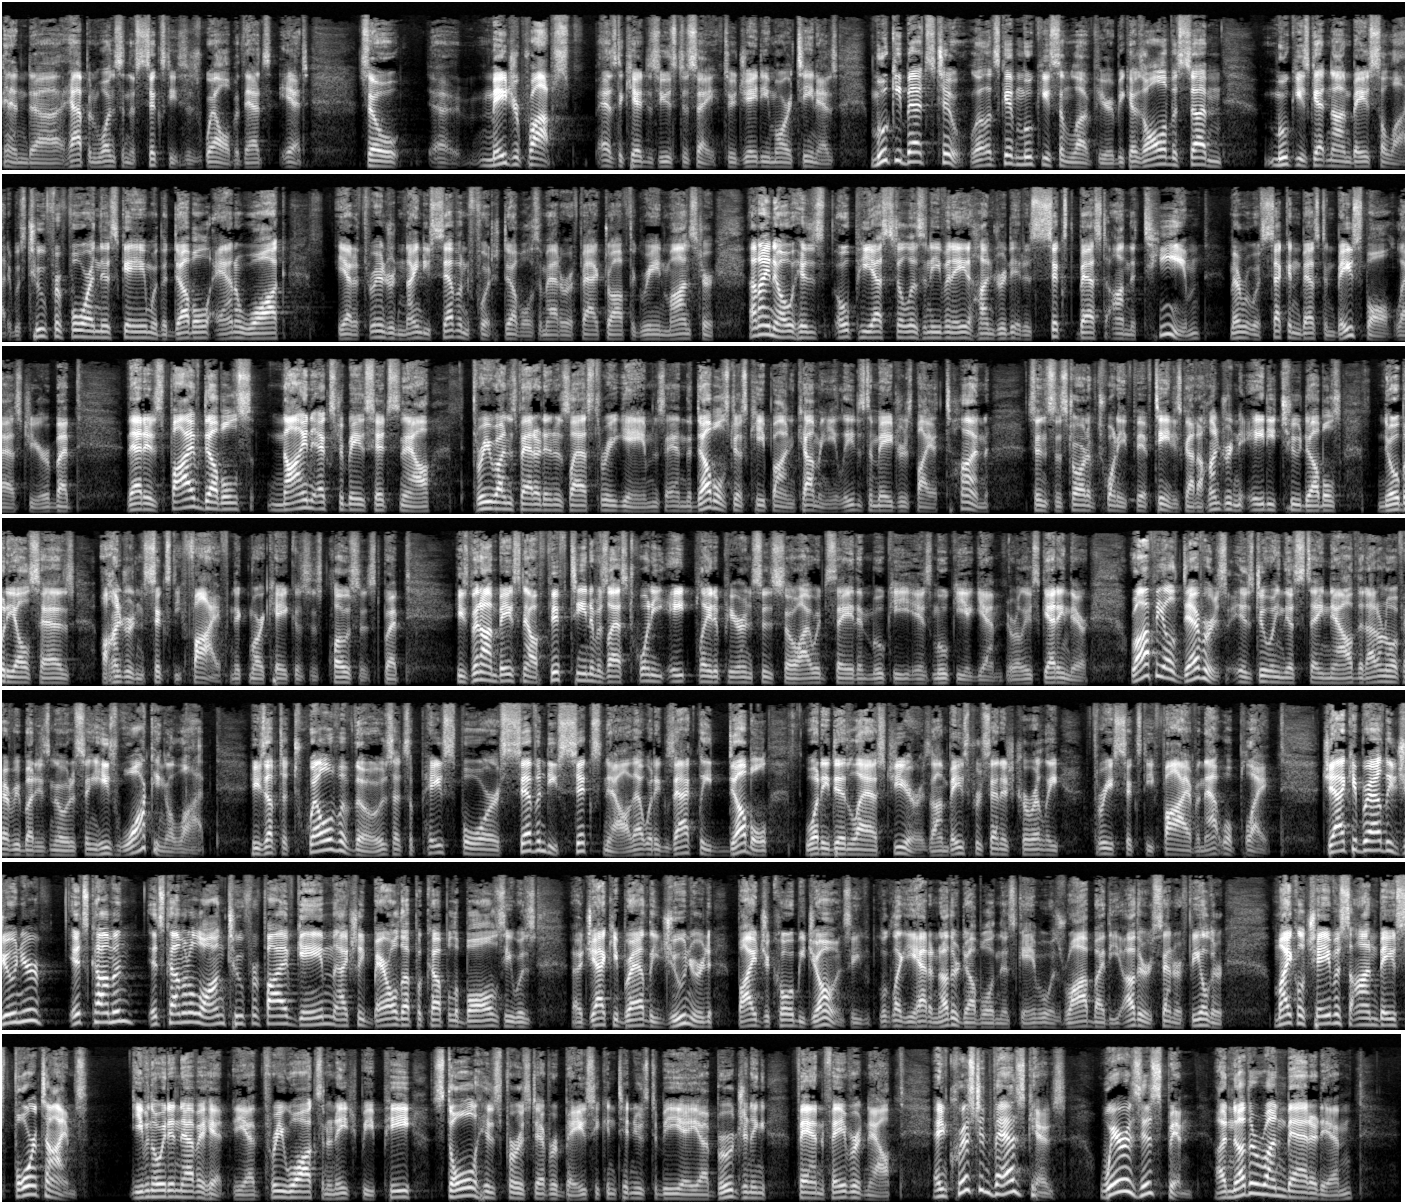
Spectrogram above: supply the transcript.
and uh, it happened once in the 60s as well, but that's it. So uh, major props, as the kids used to say, to JD Martinez. Mookie Betts, too. Well, let's give Mookie some love here because all of a sudden, Mookie's getting on base a lot. It was two for four in this game with a double and a walk. He had a 397 foot double, as a matter of fact, off the green monster. And I know his OPS still isn't even 800. It is sixth best on the team. Remember, it was second best in baseball last year, but that is five doubles, nine extra base hits now, three runs batted in his last three games, and the doubles just keep on coming. He leads the majors by a ton since the start of 2015. He's got 182 doubles. Nobody else has 165. Nick Markakis is his closest, but he's been on base now 15 of his last 28 plate appearances, so I would say that Mookie is Mookie again, or at least getting there. Rafael Devers is doing this thing now that I don't know if everybody's noticing. He's walking a lot. He's up to 12 of those. That's a pace for 76 now. That would exactly double what he did last year. His on base percentage currently 365, and that will play. Jackie Bradley Jr., it's coming. It's coming along. Two for five game. Actually barreled up a couple of balls. He was uh, Jackie Bradley Jr. by Jacoby Jones. He looked like he had another double in this game, but was robbed by the other center fielder. Michael Chavis on base four times, even though he didn't have a hit. He had three walks and an HBP, stole his first ever base. He continues to be a, uh, burgeoning fan favorite now. And Christian Vazquez, where has this been? Another run batted in.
